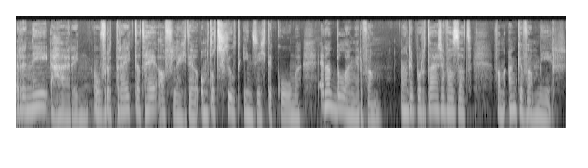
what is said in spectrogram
René Haring over het traject dat hij aflegde om tot schuldinzicht te komen en het belang ervan. Een reportage was dat van Anke van Meer.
